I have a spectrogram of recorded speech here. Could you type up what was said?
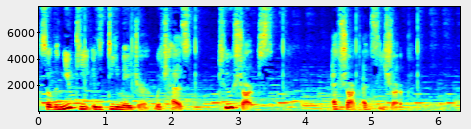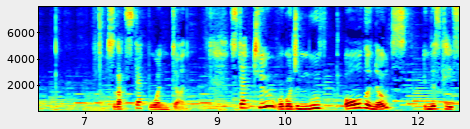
So the new key is D major, which has two sharps, F sharp and C sharp. So that's step one done. Step two, we're going to move all the notes, in this case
